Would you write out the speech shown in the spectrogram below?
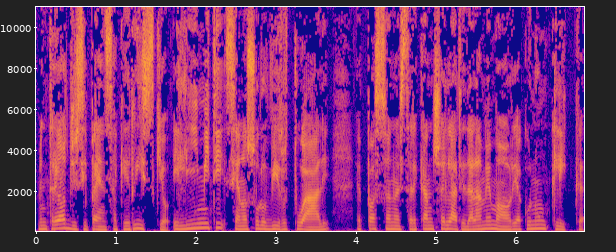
mentre oggi si pensa che rischio e limiti siano solo virtuali e possano essere cancellati dalla memoria con un clic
